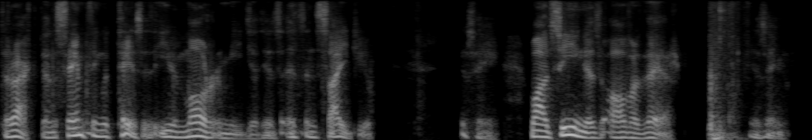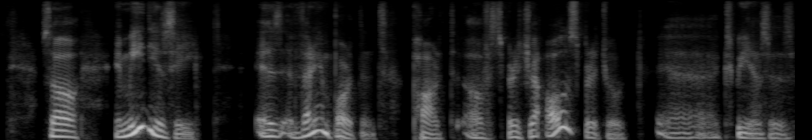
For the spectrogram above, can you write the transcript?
direct. And the same thing with taste is even more immediate. It's, it's inside you. You see, while seeing is over there. You see, so immediacy is a very important part of spiritual all spiritual uh, experiences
